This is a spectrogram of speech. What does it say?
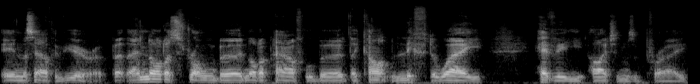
in the south of Europe, but they're not a strong bird, not a powerful bird. They can't lift away heavy items of prey.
